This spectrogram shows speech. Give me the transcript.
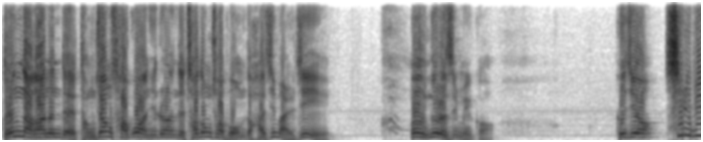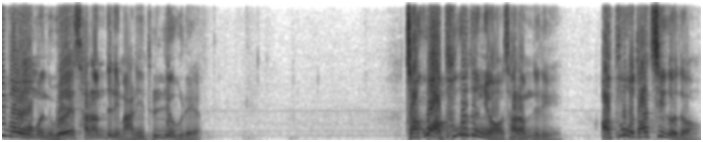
돈 나가는데 당장 사고 안 일어나는데 자동차 보험도 하지 말지. 안 그렇습니까? 그죠? 실비보험은 왜 사람들이 많이 들려 그래요? 자꾸 아프거든요, 사람들이. 아프고 다치거든.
